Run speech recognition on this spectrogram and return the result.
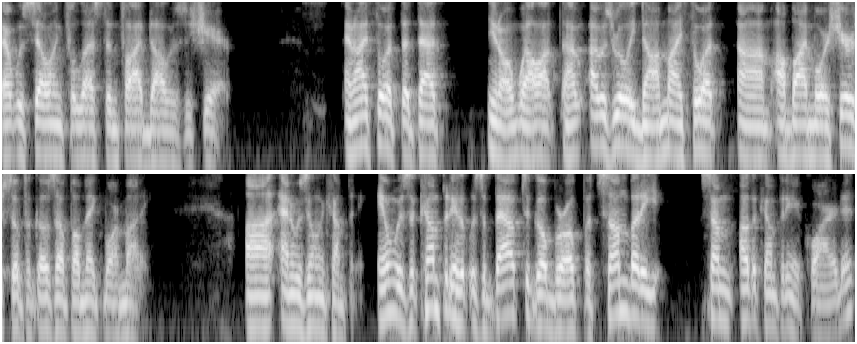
that was selling for less than $5 a share. And I thought that that, you know, well, I, I was really dumb. I thought um, I'll buy more shares. So if it goes up, I'll make more money. Uh, and it was the only company. It was a company that was about to go broke, but somebody some other company acquired it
